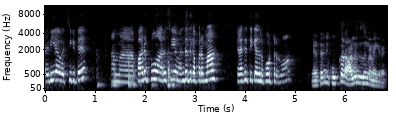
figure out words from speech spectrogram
ரெடியா வச்சுக்கிட்டு நம்ம பருப்பும் அரிசியும் வெந்ததுக்கு அப்புறமா எல்லாத்தையும் தூக்கி அதுல போட்டுடுறோம் எனக்கு தெரிஞ்சு குக்கர் அழுகுதுன்னு நினைக்கிறேன்.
